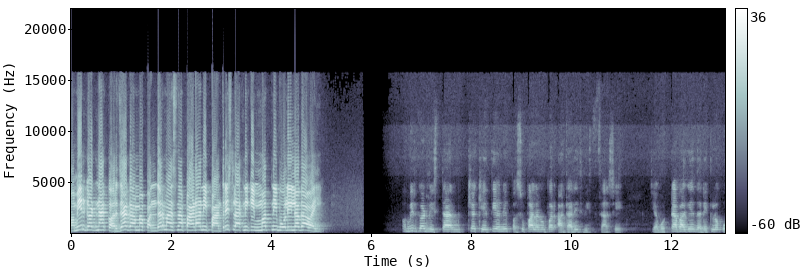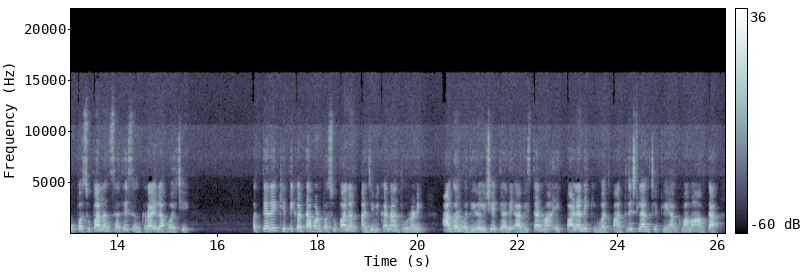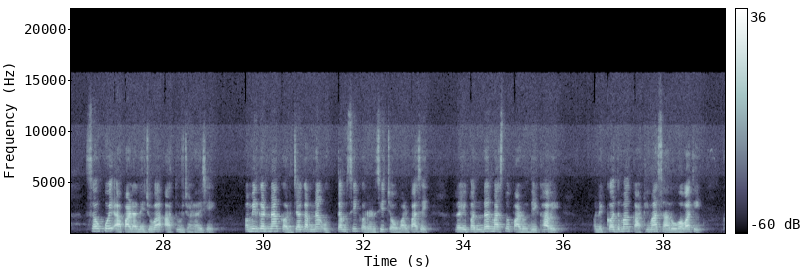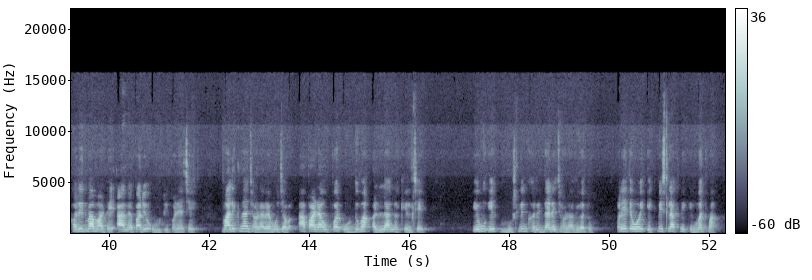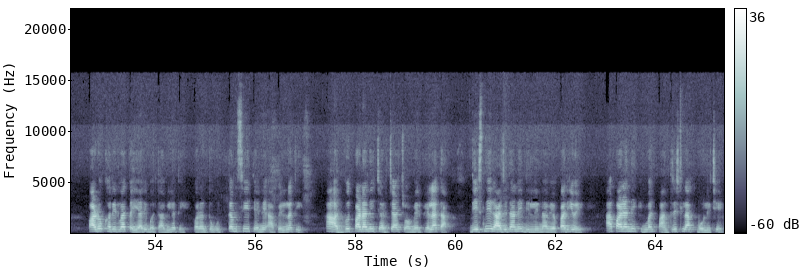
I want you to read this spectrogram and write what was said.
અમીરગઢના કરજા ગામમાં પંદર માસના પાડાની પાંત્રીસ લાખની કિંમતની બોલી લગાવાઈ. અમીરગઢ વિસ્તાર મુખ્ય ખેતી અને પશુપાલન ઉપર આધારિત વિસ્તાર છે, જ્યાં મોટાભાગે દરેક લોકો પશુપાલન સાથે સંકળાયેલા હોય છે. અત્યારે ખેતી કરતાં પણ પશુપાલન આજીવિકાના ધોરણે આગળ વધી રહ્યું છે, ત્યારે આ વિસ્તારમાં એક પાડાની કિંમત પાંત્રીસ લાખ જેટલી આંકવામાં આવતા સૌ કોઈ આ પાડાને જોવા આતુર જણાય છે. અમીરગઢના કરજા ગામના ઉત્તમસિંહ કરણસિંહ ચૌહાણ પાસે રહી પંદર માસનો પાડો દેખાવે અને કદમાં કાઠીમાં સારો હોવાથી ખરીદવા માટે આ વેપારીઓ ઉમટી પડ્યા છે. માલિકના જણાવ્યા મુજબ, આ પાડા ઉપર ઉર્દુમાં અલ્લાહ લખેલ છે. એવું એક મુસ્લિમ ખરીદદારે જણાવ્યું હતું અને તેઓએ એકવીસ લાખની કિંમતમાં પાડો ખરીદવા તૈયારી બતાવી હતી, પરંતુ ઉત્તમસિંહ તેને આપેલ નથી. આ અદ્ભુત પાડાની ચર્ચા ચોમેર ફેલાતા દેશની રાજધાની દિલ્હીના વેપારીઓએ આ પાડાની કિંમત પાંત્રીસ લાખ બોલી છે.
